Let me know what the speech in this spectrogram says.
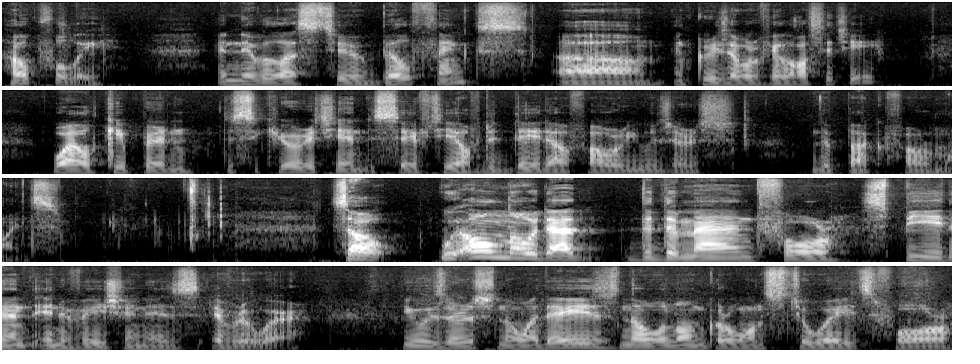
hopefully enable us to build things, um, increase our velocity, while keeping the security and the safety of the data of our users in the back of our minds. So we all know that the demand for speed and innovation is everywhere. Users nowadays no longer wants to wait for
